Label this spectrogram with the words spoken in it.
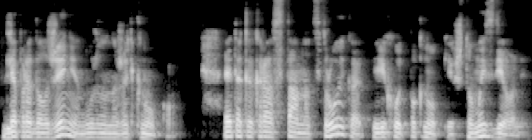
Для продолжения нужно нажать кнопку. Это как раз та надстройка, переход по кнопке, что мы сделали.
